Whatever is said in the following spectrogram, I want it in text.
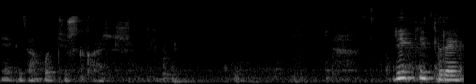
Як захочеш, скажеш. Ріки три.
